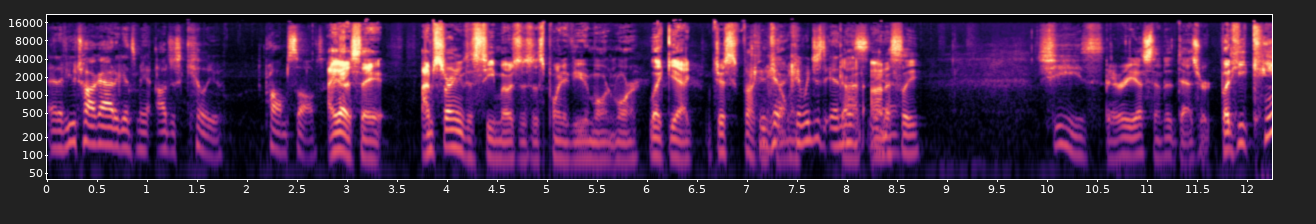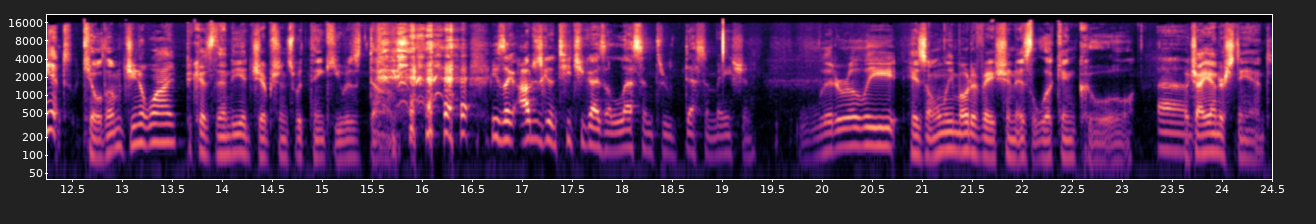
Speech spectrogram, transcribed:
And if you talk out against me, I'll just kill you. Problem solved. I gotta say, I'm starting to see Moses' point of view more and more. Like, yeah, just fucking Can- kill me. can we just end God, this? Yeah. Honestly, Jeez. bury us in the desert. But he can't kill them. Do you know why? Because then the Egyptians would think he was dumb. He's like, I'm just gonna teach you guys a lesson through decimation. Literally, his only motivation is looking cool, Um, which I understand.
